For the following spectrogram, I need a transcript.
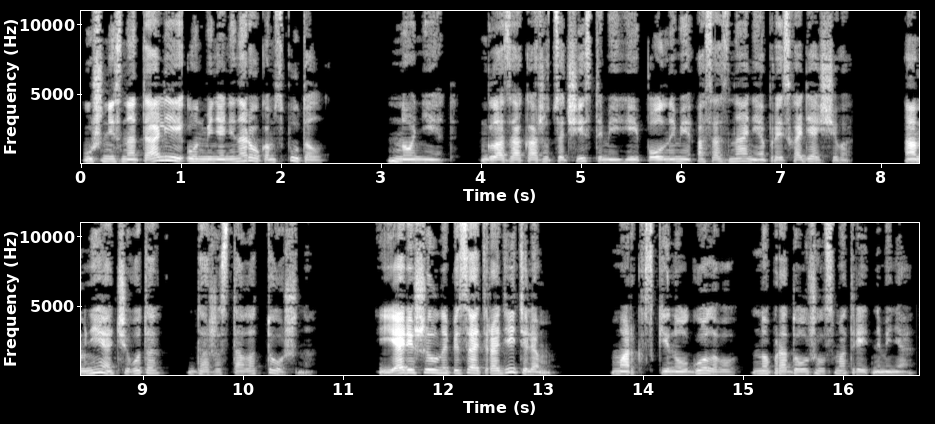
Уж не с Натальей он меня ненароком спутал. Но нет, глаза кажутся чистыми и полными осознания происходящего. А мне от чего-то даже стало тошно. Я решил написать родителям. Марк вскинул голову, но продолжил смотреть на меня.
